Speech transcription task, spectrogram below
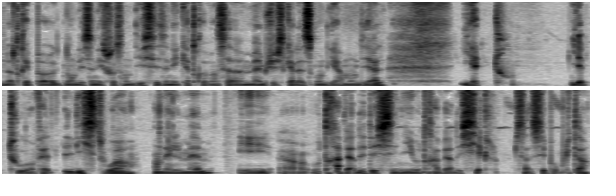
notre époque, dans les années 70, les années 80, ça va même jusqu'à la Seconde Guerre mondiale. Il y a tout. Il y a tout en fait. L'histoire en elle-même et euh, au travers des décennies, au travers des siècles. Ça, c'est pour plus tard.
